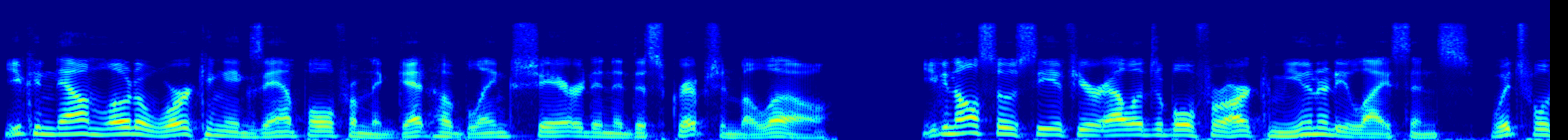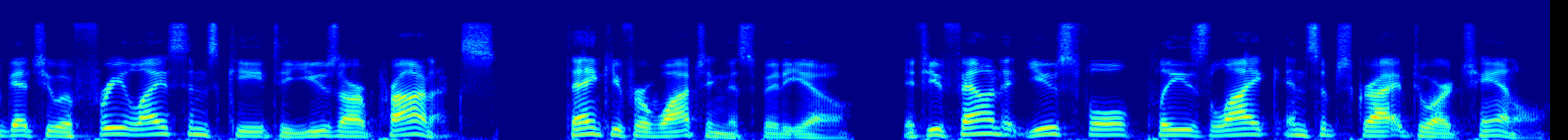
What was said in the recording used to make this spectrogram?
You can download a working example from the GitHub link shared in the description below. You can also see if you're eligible for our community license, which will get you a free license key to use our products. Thank you for watching this video. If you found it useful, please like and subscribe to our channel.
